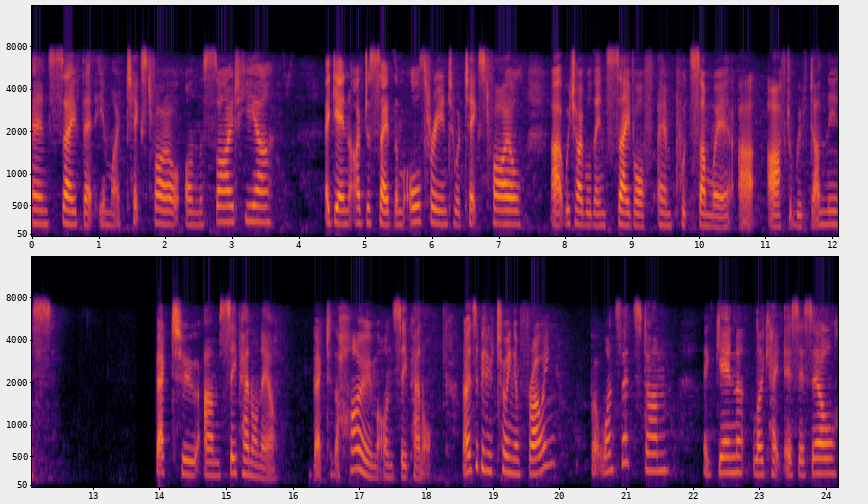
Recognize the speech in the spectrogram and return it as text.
and save that in my text file on the side here. Again, I've just saved them all three into a text file, uh, which I will then save off and put somewhere uh, after we've done this. Back to um, cPanel now. Back to the home on cPanel. Now it's a bit of toing and froing, but once that's done, again, locate SSL,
